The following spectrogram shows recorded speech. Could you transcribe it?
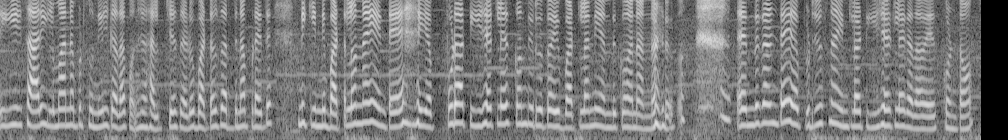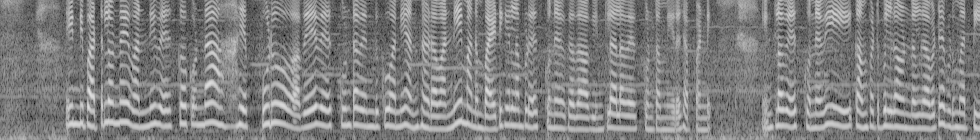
ఈసారి ఇల్లు మారినప్పుడు సునీల్ కదా కొంచెం హెల్ప్ చేశాడు. బట్టలు సర్దినప్పుడు అయితే నీకు ఇన్ని బట్టలు ఉన్నాయి ఏంటే ఎప్పుడు ఆ టీ షర్ట్లు వేసుకొని తిరుగుతావు? ఈ బట్టలన్నీ ఎందుకు? అని అన్నాడు. ఎందుకంటే ఎప్పుడు చూసినా ఇంట్లో టీ షర్ట్లే కదా వేసుకుంటాం. ఇన్ని బట్టలు ఉన్నాయి ఇవన్నీ వేసుకోకుండా ఎప్పుడు అవే వేసుకుంటావు ఎందుకు అని అంటున్నాడు. అవన్నీ మనం బయటికి వెళ్ళినప్పుడు వేసుకునేవి కదా అవి ఇంట్లో ఎలా వేసుకుంటాం మీరే చెప్పండి. ఇంట్లో వేసుకునేవి కంఫర్టబుల్గా ఉండాలి కాబట్టి ఇప్పుడు మరి టీ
